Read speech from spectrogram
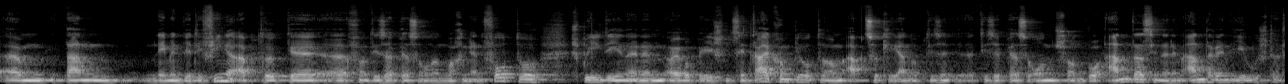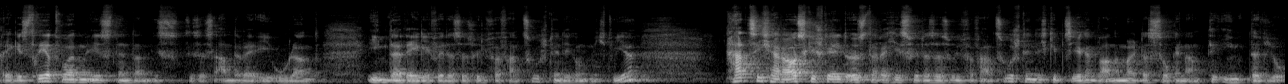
Ähm, dann nehmen wir die Fingerabdrücke äh, von dieser Person und machen ein Foto, spielen die in einen europäischen Zentralcomputer, um abzuklären, ob diese, diese Person schon woanders in einem anderen EU-Staat registriert worden ist, denn dann ist dieses andere EU-Land in der Regel für das Asylverfahren zuständig und nicht wir. Hat sich herausgestellt, Österreich ist für das Asylverfahren zuständig, gibt es irgendwann einmal das sogenannte Interview.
